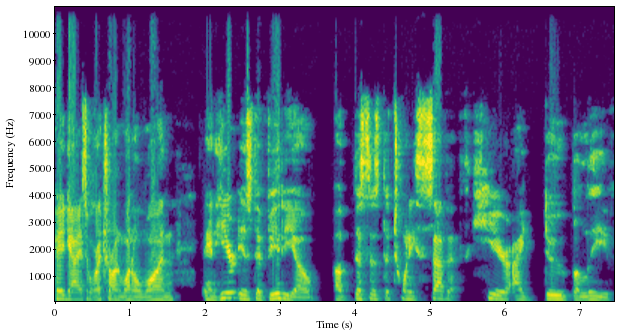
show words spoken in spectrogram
Hey guys, Electron 101, and here is the video of this is the 27th here, I do believe.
